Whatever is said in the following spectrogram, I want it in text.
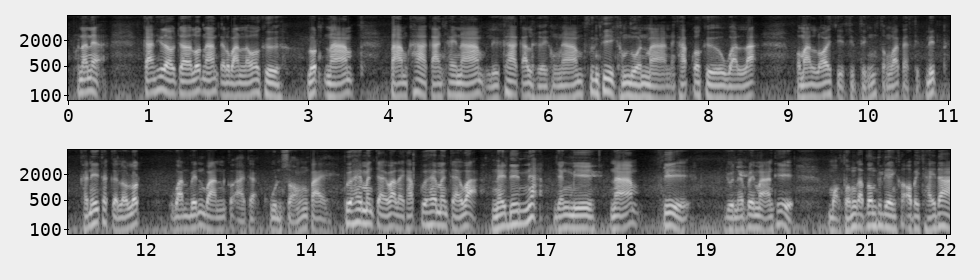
เพราะนั้นเนี่ยการที่เราจะลดน้ำแต่ละวันเราก็คือลดน้ำตามค่าการใช้น้ำหรือค่าการระเหยของน้ำซึ่งที่คำนวณมานะครับก็คือวันละ ประมาณ 140ถึง280 ลิตร คราวนี้ถ้าเกิดเราลดวันเว้นวันก็อาจจะคูณ 2 ไป เพื่อให้มั่นใจว่าอะไรครับ เพื่อให้มั่นใจว่าในดินเนี่ยยังมีน้ำที่อยู่ในปริมาณที่เหมาะสมกับต้นทุเรียนเขาเอาไปใช้ได้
